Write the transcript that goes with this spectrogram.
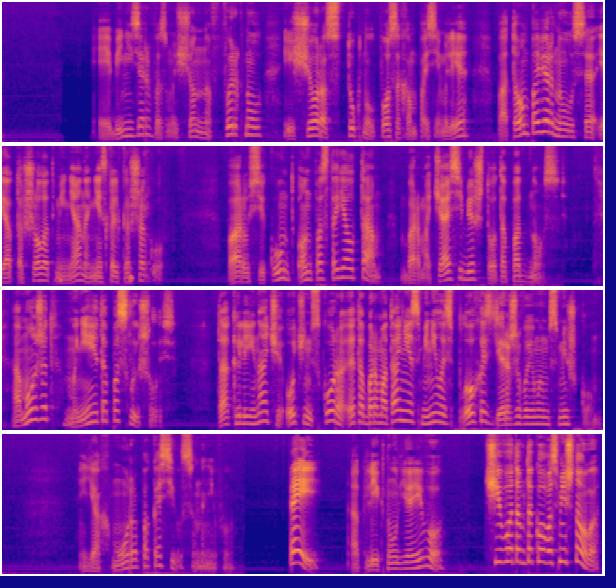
Эбенизер возмущенно фыркнул, еще раз стукнул посохом по земле, потом повернулся и отошел от меня на несколько шагов. Пару секунд он постоял там, бормоча себе что-то под нос. А может, мне это послышалось. Так или иначе, очень скоро это бормотание сменилось плохо сдерживаемым смешком. Я хмуро покосился на него. «Эй!» — окликнул я его. «Чего там такого смешного?»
